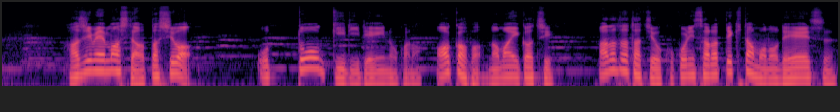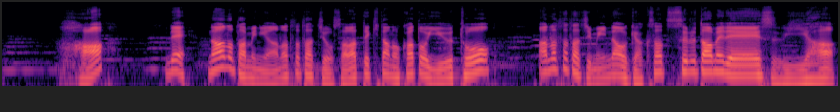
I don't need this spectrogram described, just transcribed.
はじめまして、私は、おとぎりでいいのかな？赤羽、名前がち。あなたたちをここにさらってきたものです。は？で、何のためにあなたたちをさらってきたのかというと、あなたたちみんなを虐殺するためです。いや、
